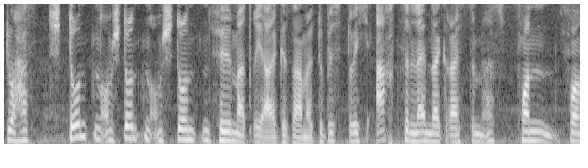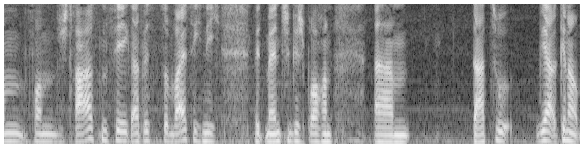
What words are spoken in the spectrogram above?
du hast Stunden um Stunden um Stunden Filmmaterial gesammelt. Du bist durch 18 Länder gereist, du hast von, vom, vom Straßenfeger bis zum, weiß ich nicht, mit Menschen gesprochen. Ähm, dazu, ja genau,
